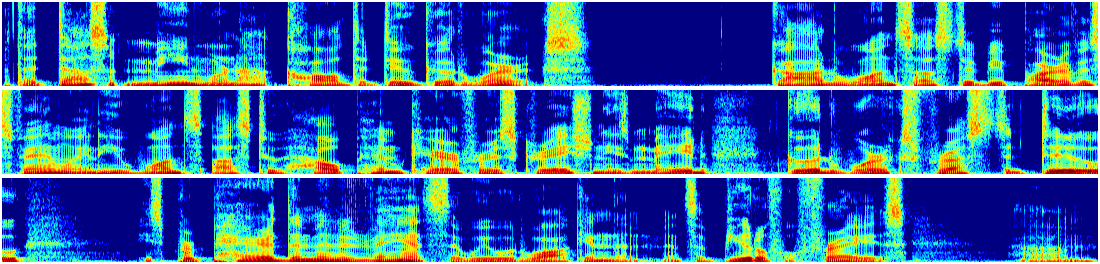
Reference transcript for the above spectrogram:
But that doesn't mean we're not called to do good works. God wants us to be part of his family and he wants us to help him care for his creation. He's made good works for us to do. He's prepared them in advance that we would walk in them. It's a beautiful phrase. Um,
